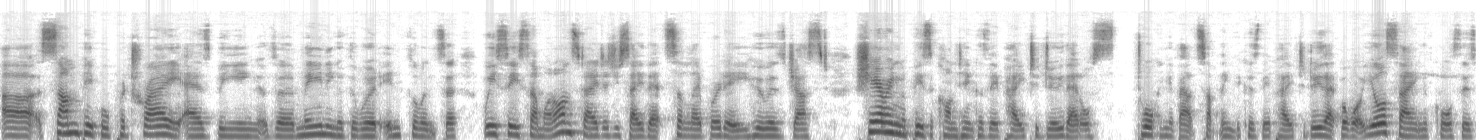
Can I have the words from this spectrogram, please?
uh, some people portray as being the meaning of the word influencer, we see someone on stage, as you say, that celebrity who is just sharing a piece of content because they're paid to do that, or talking about something because they're paid to do that. But what you're saying, of course, is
